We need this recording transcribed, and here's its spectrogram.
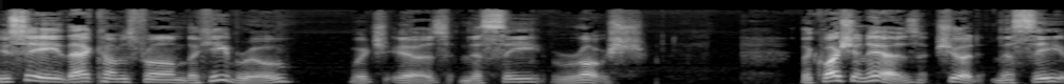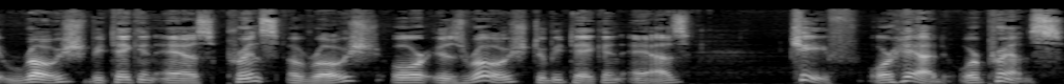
You see, that comes from the Hebrew, which is Nasi Rosh. The question is, should Nasi Rosh be taken as Prince of Rosh, or is Rosh to be taken as chief, or head, or prince?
